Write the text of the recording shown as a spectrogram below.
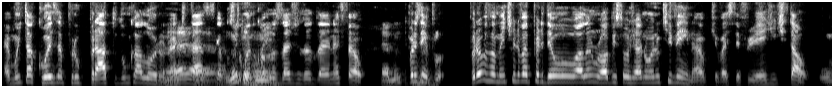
É muita coisa pro prato de um calouro, né? que tá é, se acostumando com a velocidade da NFL. É muito Por ruim. exemplo, provavelmente ele vai perder o Alan Robinson já no ano que vem, né? Porque vai ser free agent e tal. Um,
